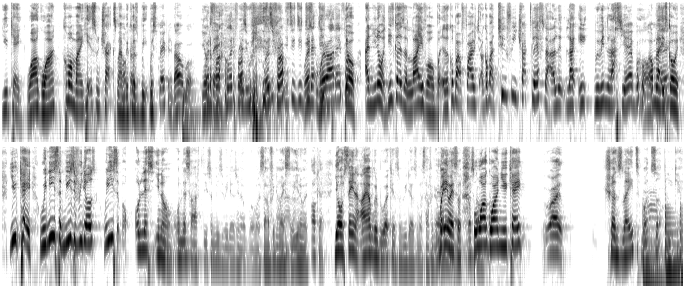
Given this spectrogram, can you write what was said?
UK, Wagwan. Come on, man, hit some tracks, man, Okay. because we, we're scraping about, bro. You know Where what I'm saying? from? Where they from? Where's it from? Where they- where are they from? Yo, and you know what? These guys are live, oh, but I got about five, I got about two, three tracks left that are li- like i- within last year, bro. I'm like, it's going. UK, we need some music videos. We need some, unless, you know, unless I have to do some music videos, you know, by myself anyway. So, you know, Okay. Yo, saying that, I am going to be working on some videos myself anyway. Yeah, but anyway, yeah, so, yeah. But. Wagwan UK, right. Translate, what's up, UK?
